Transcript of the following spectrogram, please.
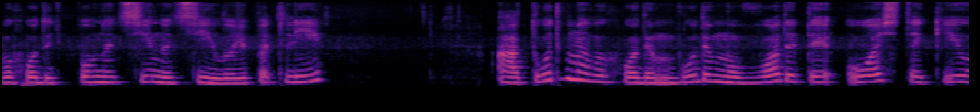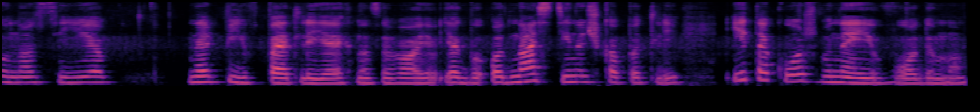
виходить повноцінно цілої петлі. А тут ми виходимо, будемо вводити ось такі у нас є напівпетлі, я їх називаю, якби одна стіночка петлі. І також в неї вводимо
